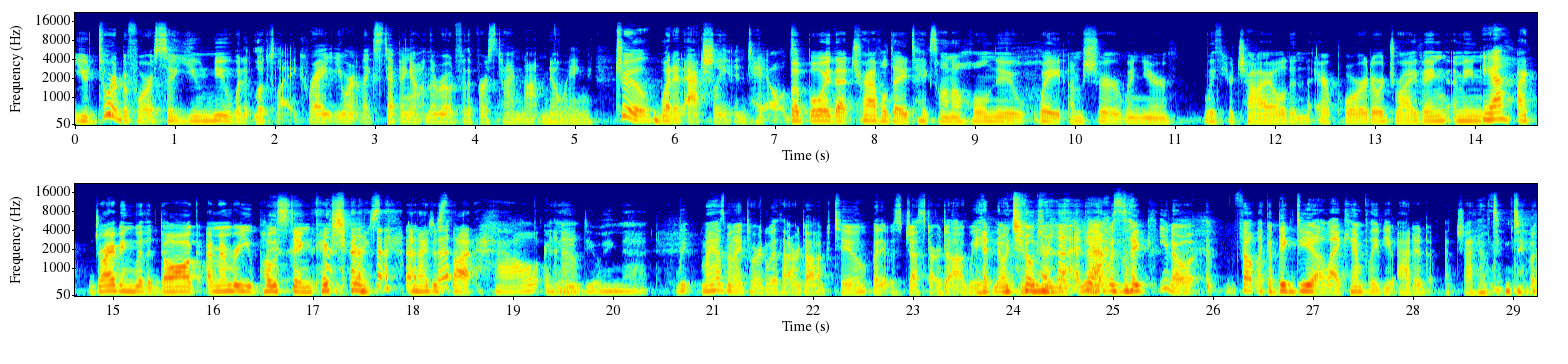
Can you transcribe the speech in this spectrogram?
you'd toured before, so you knew what it looked like, right? You weren't like stepping out on the road for the first time, not knowing True. what it actually entailed. But boy, that travel day takes on a whole new weight, I'm sure, when you're with your child in the airport or driving. I mean, Yeah. I driving with a dog. I remember you posting pictures and I just thought, how are they know. doing that? We, my husband and I toured with our dog too, but it was just our dog. We had no children yet, and Yeah. that was like, you know, felt like a big deal. I can't believe you added a child into the.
